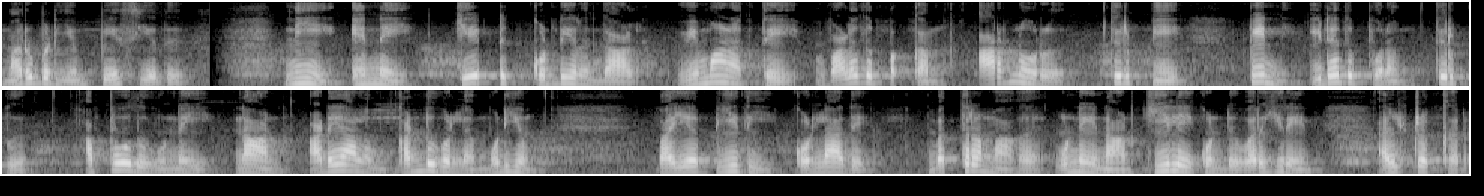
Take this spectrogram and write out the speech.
மறுபடியும் பேசியது. நீ என்னை கேட்டு கொண்டிருந்தால் விமானத்தை வலது பக்கம் அறநூறு திருப்பி பின் இடதுபுறம் திருப்பு. அப்போது உன்னை நான் அடையாளம் கண்டுகொள்ள முடியும். பயபீதி கொள்ளாதே. பத்திரமாக உன்னை நான் கீழே கொண்டு வருகிறேன். அல்ட்ரக்கர்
